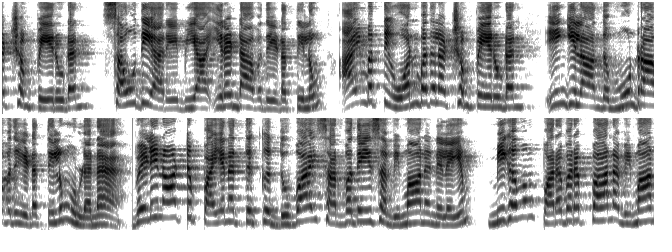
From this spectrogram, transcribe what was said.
லட்சம் பேருடன் சவுதி அரேபியா இரண்டாவது இடத்திலும் ஐம்பத்தி ஒன்பது லட்சம் பேருடன் இங்கிலாந்து மூன்றாவது இடத்திலும் உள்ளன. வெளிநாட்டு பயணத்துக்கு துபாய் சர்வதேச விமான நிலையம் மிகவும் பரபரப்பான விமான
